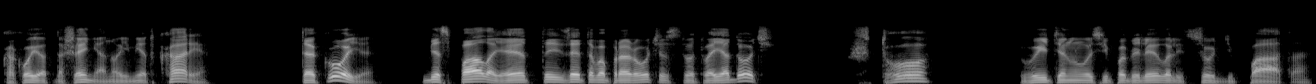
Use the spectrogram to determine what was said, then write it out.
какое отношение оно имеет к каре? Такое. Беспалая — это из этого пророчества твоя дочь. Что? Вытянулось и побелело лицо Дипата.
